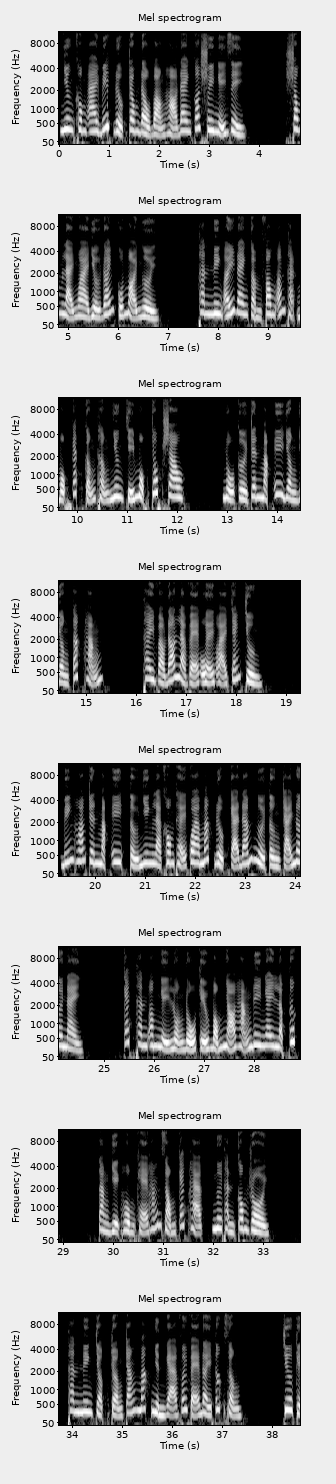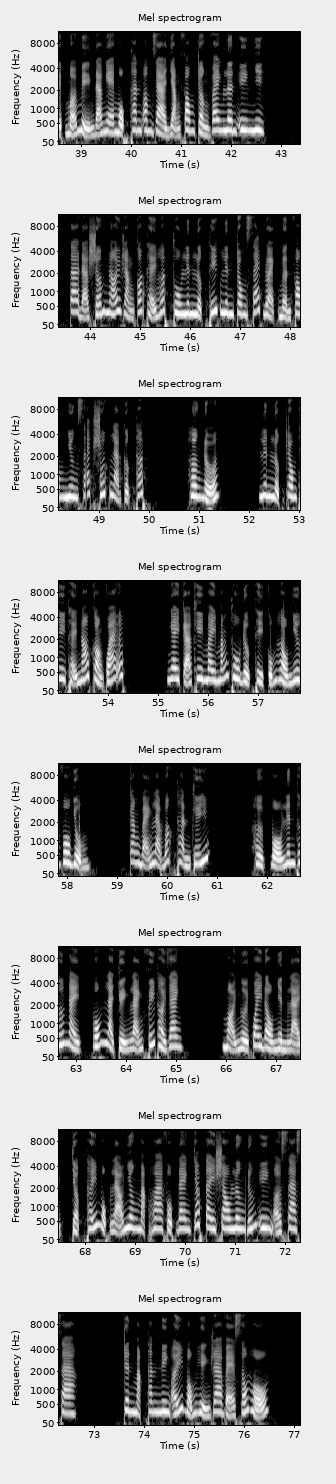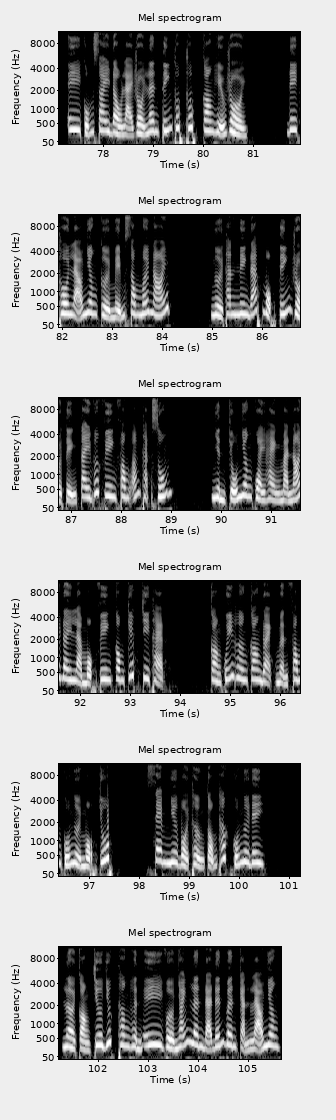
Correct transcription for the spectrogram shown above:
Nhưng không ai biết được trong đầu bọn họ đang có suy nghĩ gì. Song lại ngoài dự đoán của mọi người. Thanh niên ấy đang cầm phong ấm thạch một cách cẩn thận nhưng chỉ một chút sau, nụ cười trên mặt y dần dần tắt hẳn. Thay vào đó là vẻ uể oải chán chường. Biến hóa trên mặt y tự nhiên là không thể qua mắt được cả đám người từng trải nơi này. Các thanh âm nghị luận đủ kiểu bỗng nhỏ hẳn đi ngay lập tức. Tằng Diệt Hùng khẽ hắn giọng các hạ, ngươi thành công rồi. Thanh niên chợt trợn trắng mắt nhìn gã với vẻ đầy tức giận. Chưa kịp mở miệng đã nghe một thanh âm già dặn phong trần vang lên yên nhi. Ta đã sớm nói rằng có thể hấp thu linh lực thiết linh trong xác đoạt mệnh phong nhưng xác suất là cực thấp. Hơn nữa, linh lực trong thi thể nó còn quá ít. Ngay cả khi may mắn thu được thì cũng hầu như vô dụng. Căn bản là bất thành khí. Hừ, bộ linh thứ này vốn là chuyện lãng phí thời gian. Mọi người quay đầu nhìn lại, chợt thấy một lão nhân mặc hoa phục đang chắp tay sau lưng đứng yên ở xa xa. Trên mặt thanh niên ấy bỗng hiện ra vẻ xấu hổ. Y cũng xoay đầu lại rồi lên tiếng thúc thúc, con hiểu rồi. Đi thôi lão nhân cười mỉm xong mới nói. Người thanh niên đáp một tiếng rồi tiện tay vứt viên phong ấm thạch xuống. Nhìn chủ nhân quầy hàng mà nói đây là một viên công kiếp chi thạch. Còn quý hơn con đoạt mệnh phong của người một chút. Xem như bồi thường tổn thất của ngươi đi. Lời còn chưa dứt thân hình y vừa nhánh lên đã đến bên cạnh lão nhân.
